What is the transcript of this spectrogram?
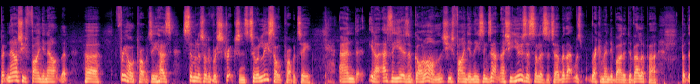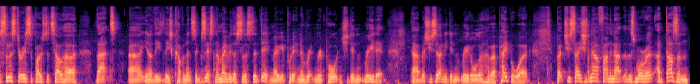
But now she's finding out that her freehold property has similar sort of restrictions to a leasehold property. And, you know, as the years have gone on, she's finding these things out. Now, she used a solicitor, but that was recommended by the developer. But the solicitor is supposed to tell her that uh, you know these these covenants exist. Now maybe the solicitor did, maybe he put it in a written report and she didn't read it, uh, but she certainly didn't read all of her paperwork. But she says she's now finding out that there's more of a, dozen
